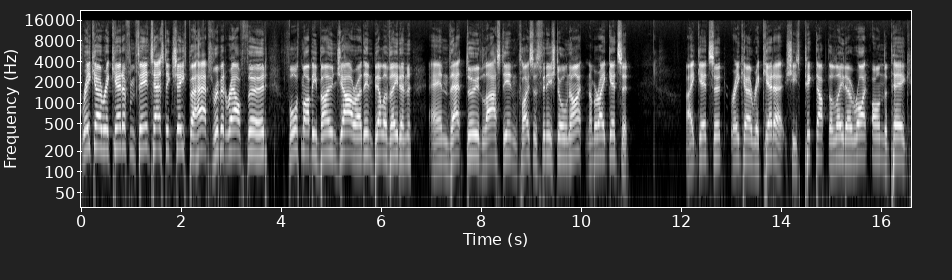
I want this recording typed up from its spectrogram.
Rico Riquetta from Fantastic Chief, perhaps. Rip It Ralph third. Fourth might be Bone Jarrah. Then Bellaviden. And that dude last in. Closest finished all night. Number eight gets it. Eight gets it. Rico Riquetta. She's picked up the leader right on the peg.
